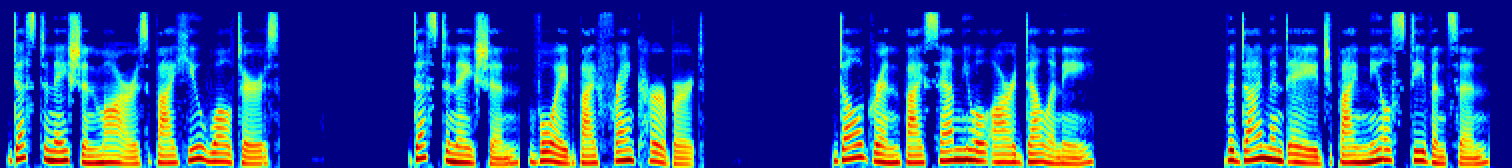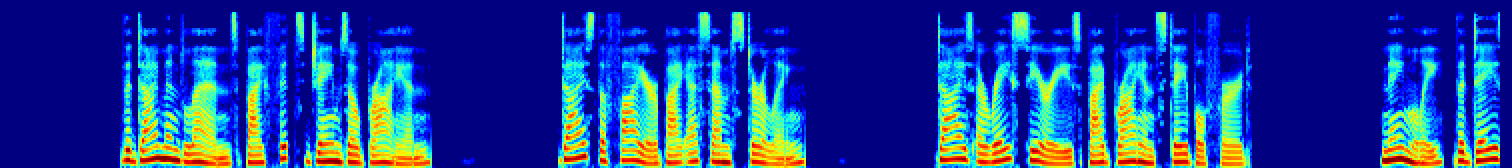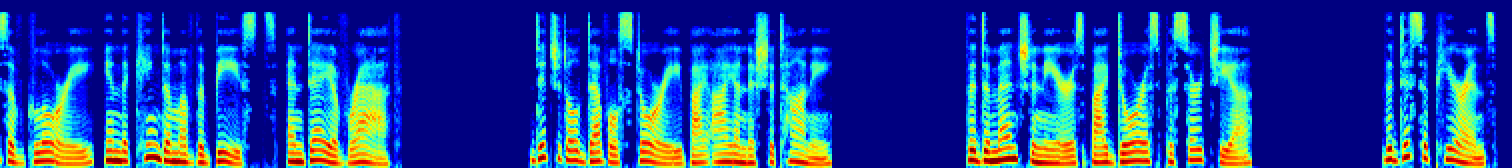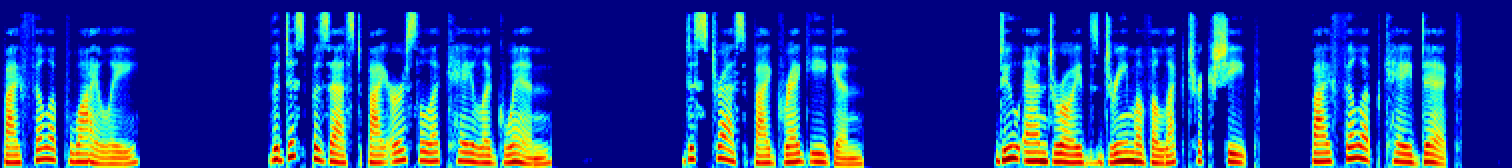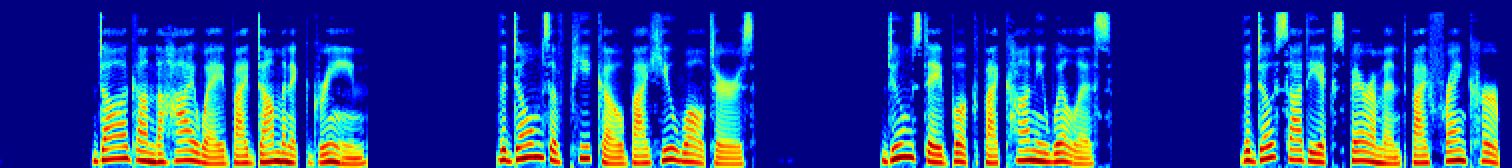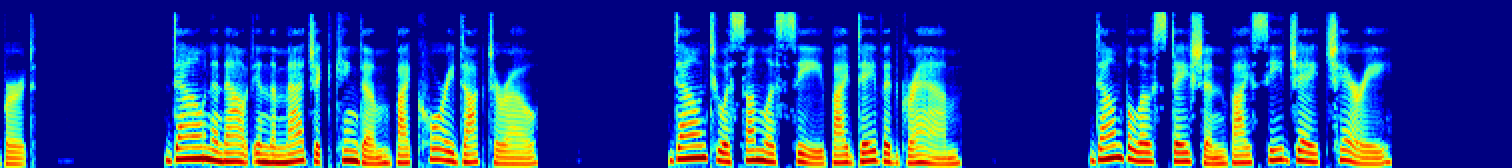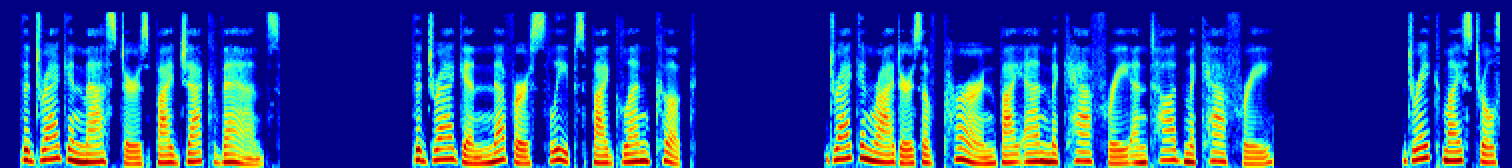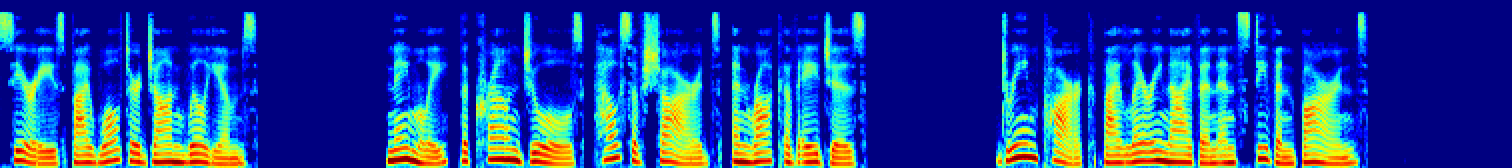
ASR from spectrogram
Destination Mars by Hugh Walters Destination, Void by Frank Herbert Dhalgren by Samuel R. Delany The Diamond Age by Neal Stephenson The Diamond Lens by Fitz James O'Brien Dies the Fire by S. M. Stirling Dies Irae series by Brian Stableford. Namely, The Days of Glory, In the Kingdom of the Beasts, and Day of Wrath. Digital Devil Story by Aya Nishitani. The Dimensioneers by Doris Piserchia The Disappearance by Philip Wylie. The Dispossessed by Ursula K. Le Guin. Distress by Greg Egan do Androids Dream of Electric Sheep? by Philip K. Dick. Dog on the Highway by Dominic Green. The Domes of Pico by Hugh Walters. Doomsday Book by Connie Willis. The Dosadi Experiment by Frank Herbert. Down and Out in the Magic Kingdom by Cory Doctorow. Down to a Sunless Sea by David Graham. Down Below Station by C. J. Cherryh The Dragon Masters by Jack Vance. The Dragon Never Sleeps by Glenn Cook. Dragon Riders of Pern by Anne McCaffrey and Todd McCaffrey. Drake Maijstral series by Walter John Williams. Namely, The Crown Jewels, House of Shards, and Rock of Ages Dream Park by Larry Niven and Stephen Barnes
